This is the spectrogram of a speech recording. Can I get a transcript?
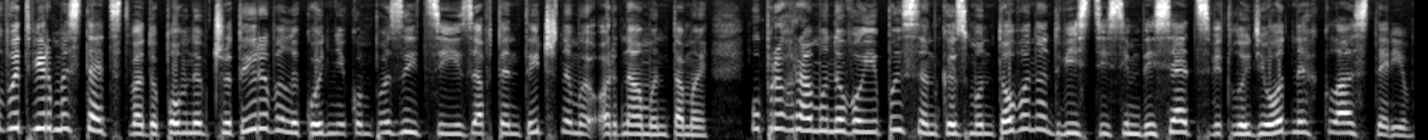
Витвір мистецтва доповнив чотири великодні композиції з автентичними орнаментами. У програму нової писанки змонтовано 270 світлодіодних кластерів,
